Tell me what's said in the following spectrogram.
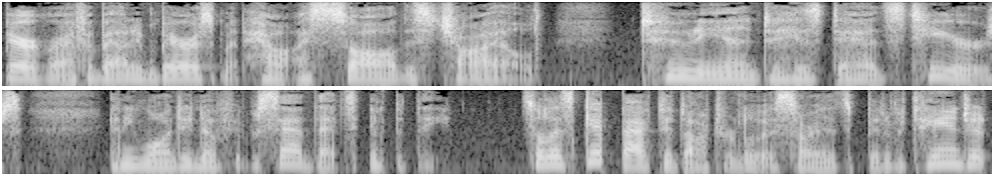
paragraph about embarrassment, how I saw this child tune in to his dad's tears and he wanted to know if it was sad. That's empathy. So let's get back to Dr. Lewis. Sorry, that's a bit of a tangent.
